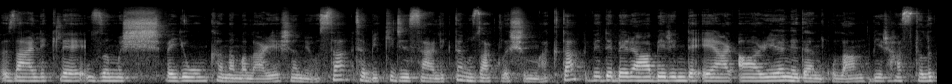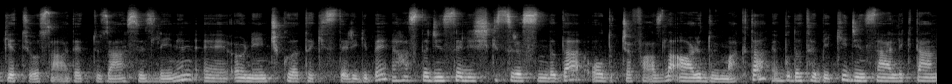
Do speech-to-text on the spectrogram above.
Özellikle uzamış ve yoğun kanamalar yaşanıyorsa tabii ki cinsellikten uzaklaşılmakta ve de beraberinde eğer ağrıya neden olan bir hastalık yatıyorsa adet düzensizliğinin e, örneğin çikolata kistleri gibi hasta cinsel ilişki sırasında da oldukça fazla ağrı duymakta. E, bu da tabii ki cinsellikten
